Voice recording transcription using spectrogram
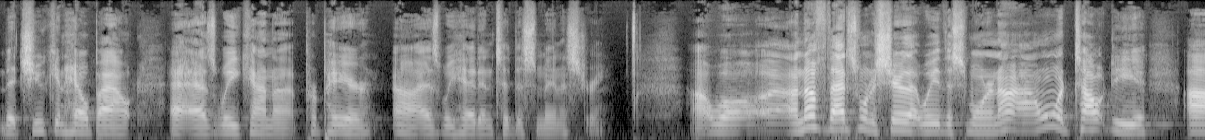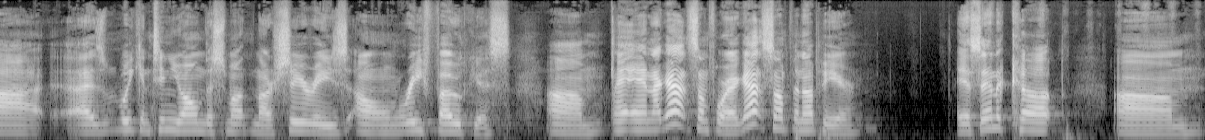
that you can help out as we kind of prepare uh, as we head into this ministry. Uh, well, uh, enough of that. I just want to share that with you this morning. I, I want to talk to you uh, as we continue on this month in our series on refocus. Um, and, and, I got something for you. I got something up here. It's in a cup. Um,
